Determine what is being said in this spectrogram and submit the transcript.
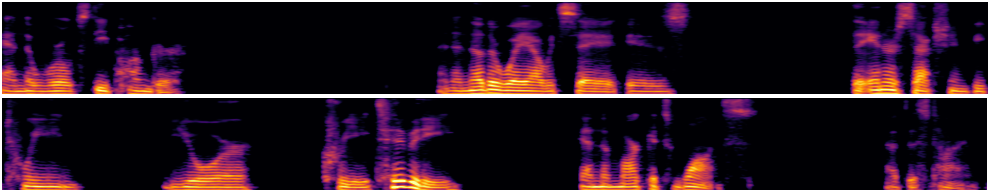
and the world's deep hunger. And another way I would say it is the intersection between your creativity and the market's wants at this time.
